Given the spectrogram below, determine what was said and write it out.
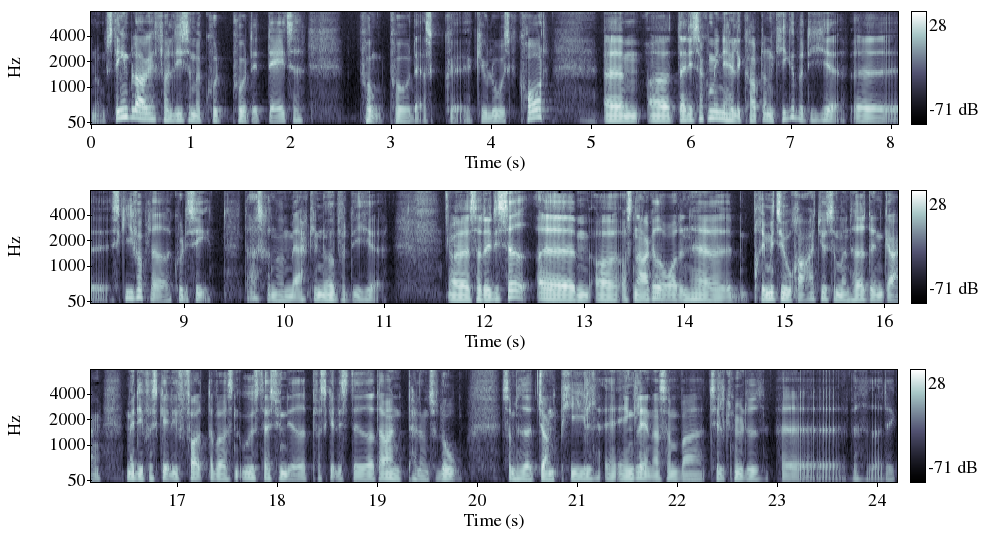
nogle stenblokke for ligesom at kunne putte et datapunkt på deres øh, geologiske kort, Øhm, og da de så kom ind i helikopteren og kiggede på de her øh, skiferplader, kunne de se, der er sgu noget mærkeligt noget på de her. Øh, så da de sad øh, og, og snakkede over den her øh, primitive radio, som man havde dengang, med de forskellige folk, der var sådan udstationeret på forskellige steder, der var en paleontolog, som hedder John Peel, øh, englænder, som var tilknyttet, øh, hvad hedder det,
